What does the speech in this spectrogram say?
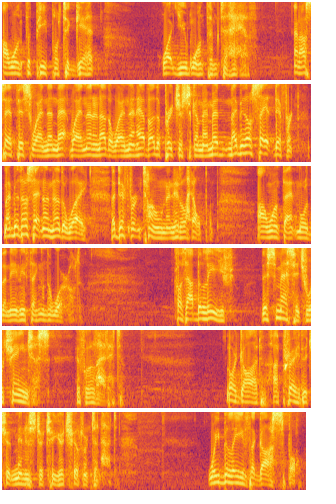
I want the people to get what you want them to have. And I'll say it this way, and then that way, and then another way, and then have other preachers to come in. Maybe they'll say it different. Maybe they'll say it in another way, a different tone, and it'll help them. I want that more than anything in the world. Because I believe this message will change us if we'll let it. Lord God, I pray that you'd minister to your children tonight. We believe the gospel.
